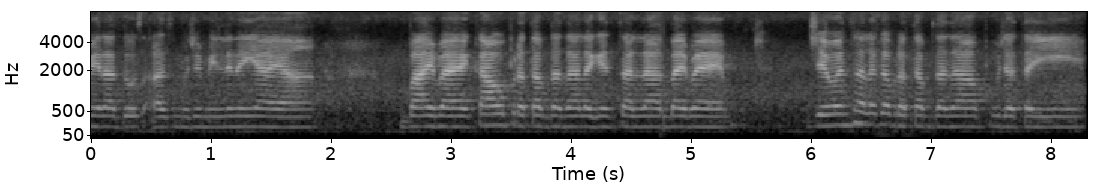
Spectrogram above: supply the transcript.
मेरा दोस्त आज मुझे मिलने नहीं आया। Bye bye. का हो प्रताप दादा? लगेच चालला. Bye bye. झालं का प्रताप दादा? पूजाताई.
